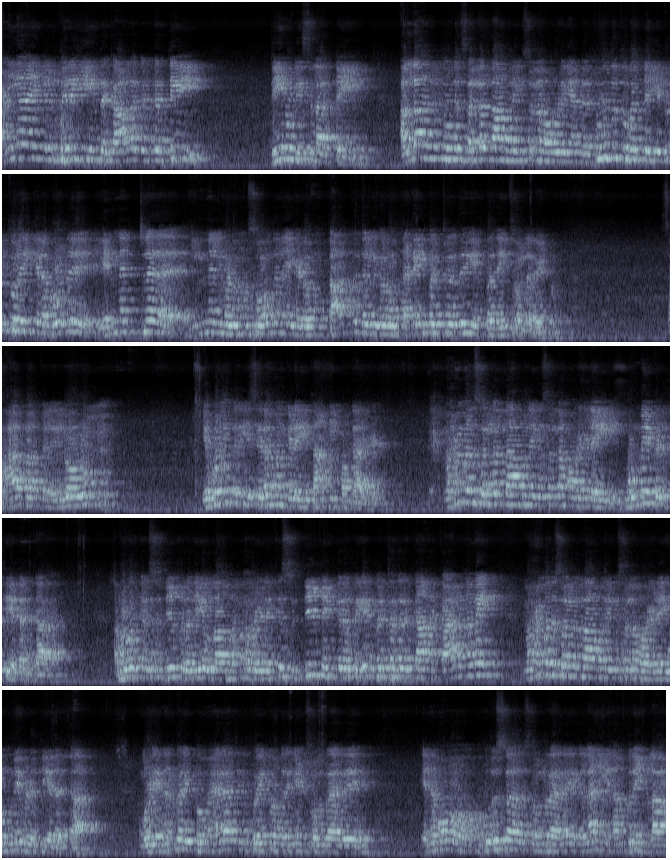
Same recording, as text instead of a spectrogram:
அநியாயங்கள் பெருகி இந்த காலகட்டத்தில் தீனுல் இஸ்லாத்தை அல்லாஹ் தூதர் சல்லல்லாஹு அலைஹி வஸல்லம் அவருடைய அந்த தூதுத்துவத்தை எடுத்துரைக்கிற போது எண்ணற்ற இன்னல்களும் சோதனைகளும் தாக்குதல்களும் நடைபெற்றது என்பதை சொல்ல வேண்டும். சஹாபாக்கள் எல்லோரும் எவ்வளவு பெரிய சிரமங்களை தாங்கிக் கொண்டார்கள். முகமது சல்லல்லாஹு அலைஹி வஸல்லம் அவர்களை உண்மைப்படுத்தியதற்காக அபூபக்கர் சித்திக் ரலியல்லாஹு அன்ஹு அவர்களுக்கு சித்திக் என்கிற பெயர் பெற்றதற்கான காரணமே முகமது ஸல்லல்லாஹு அலைஹி வஸல்லம் அவர்களை உண்மைப்படுத்தியதற்காக. உங்களுடைய நண்பர் இப்போ மேராஜுக்கு போயிட்டு வந்திருக்கேன்னு சொல்றாரு. என்னமோ புதுசா சொல்றாரு. இதெல்லாம் நீங்க நம்புறீங்களா?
